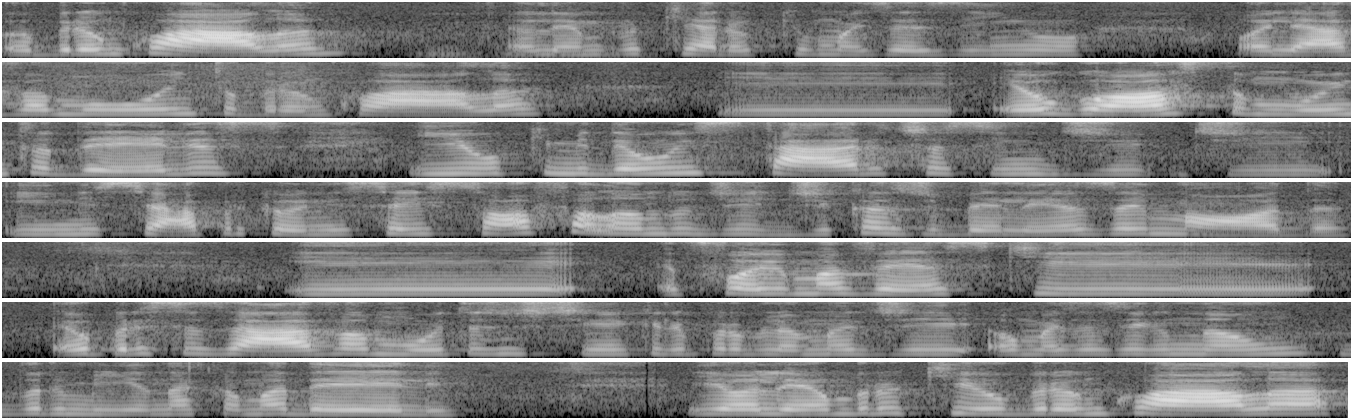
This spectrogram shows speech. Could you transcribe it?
o Branco Ala, uhum. eu lembro que era o que o Moisesinho olhava muito, o Branco Ala, e eu gosto muito deles, e o que me deu um start, assim, de, de iniciar, porque eu iniciei só falando de dicas de beleza e moda. E foi uma vez que eu precisava muito, a gente tinha aquele problema de o Maisazinho não dormia na cama dele. E eu lembro que o Branco Ala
